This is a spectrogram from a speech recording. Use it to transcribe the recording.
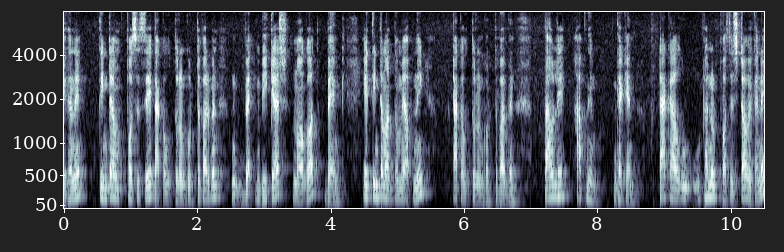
এখানে তিনটা প্রসেসে টাকা উত্তোলন করতে পারবেন বিকাশ, নগদ, ব্যাংক। এই তিনটা মাধ্যমে আপনি টাকা উত্তোলন করতে পারবেন। তাহলে আপনি দেখেন টাকা উঠানোর প্রসেসটাও এখানে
